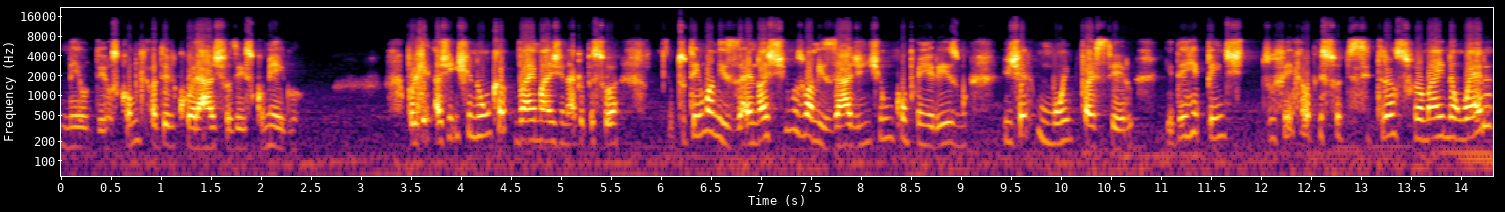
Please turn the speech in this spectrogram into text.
Meu Deus, como que ela teve coragem de fazer isso comigo? Porque a gente nunca vai imaginar que a pessoa. Tu tem uma amizade, nós tínhamos uma amizade, a gente tinha um companheirismo, a gente era muito parceiro. E de repente tu vê aquela pessoa se transformar e não era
